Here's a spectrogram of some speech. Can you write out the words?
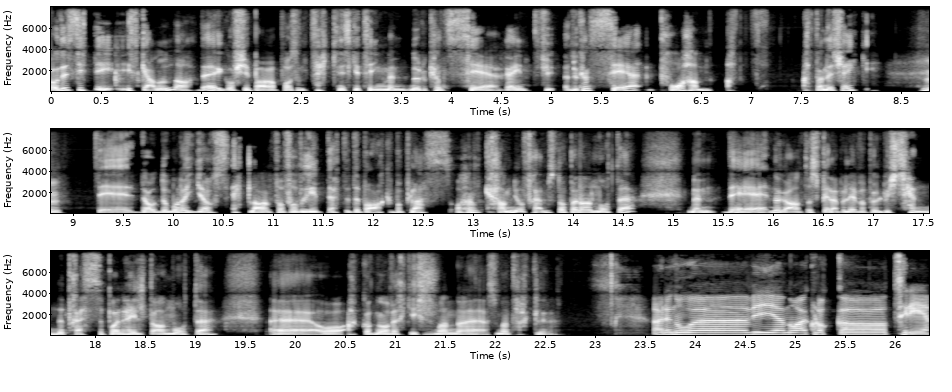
og det sitter i skallen, da. Det går ikke bare på sånne tekniske ting, men når du kan se rent Du kan se på ham at, at han er shaky. Mm det, da, da, må det gjøres et eller annet for å få vridd dette tilbake på plass. Og Han kan jo fremstå på en annen måte, men det er noe annet å spille på Liverpool. Du kjenner presset på en helt annen måte, eh, og akkurat nå virker det ikke som han, eh, som han takler det. Er det noe vi Nå er klokka tre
